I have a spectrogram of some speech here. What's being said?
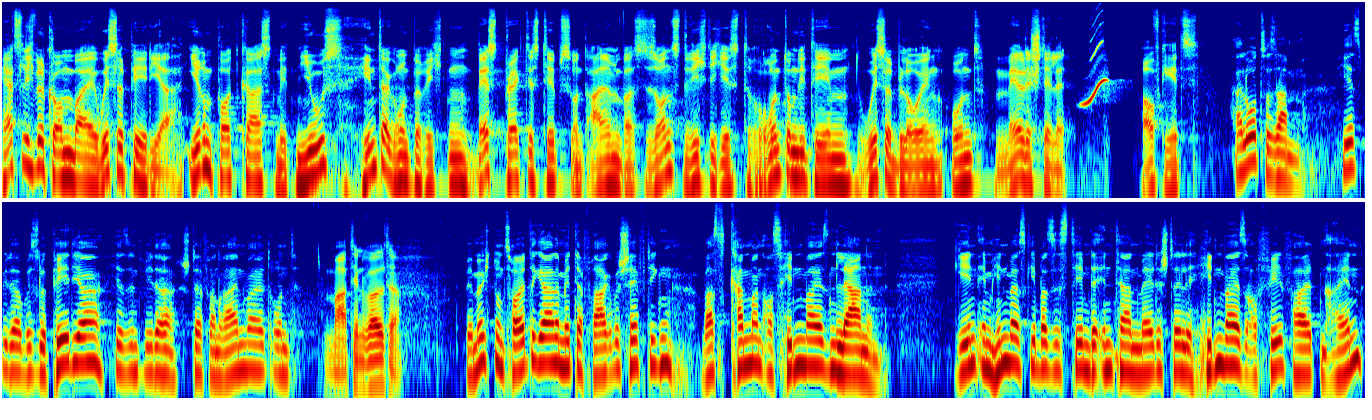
Herzlich willkommen bei Whistlepedia, Ihrem Podcast mit News, Hintergrundberichten, Best Practice Tipps und allem, was sonst wichtig ist rund um die Themen Whistleblowing und Meldestelle. Auf geht's. Hallo zusammen. Hier ist wieder Whistlepedia. Hier sind wieder Stefan Reinwald und Martin Walter. Wir möchten uns heute gerne mit der Frage beschäftigen, was kann man aus Hinweisen lernen? Gehen im Hinweisgebersystem der internen Meldestelle Hinweise auf Fehlverhalten ein?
